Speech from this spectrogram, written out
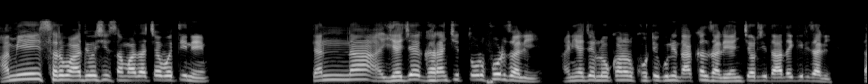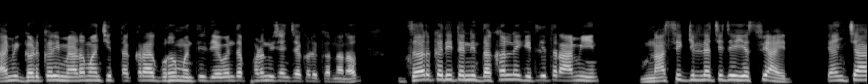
आम्ही सर्व आदिवासी समाजाच्या वतीने त्यांना ह्या ज्या घरांची तोडफोड झाली आणि या ज्या लोकांवर खोटे गुन्हे दाखल झाले यांच्यावरची दादागिरी झाली तर आम्ही गडकरी मॅडमांची तक्रार गृहमंत्री देवेंद्र फडणवीस यांच्याकडे करणार आहोत. जर कधी त्यांनी दखल नाही घेतली तर आम्ही नाशिक जिल्ह्याचे जे एस आहेत त्यांच्या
